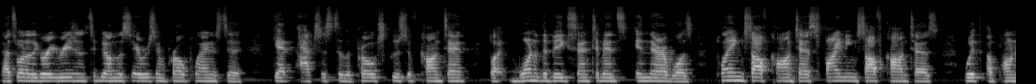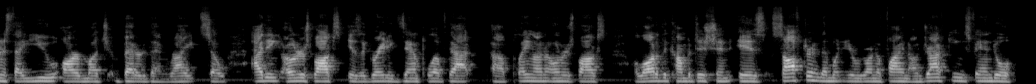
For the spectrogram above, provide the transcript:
that's one of the great reasons to be on the SaberSim Pro plan is to get access to the pro exclusive content. But one of the big sentiments in there was playing soft contests, finding soft contests with opponents that you are much better than, right? So I think Owner's Box is a great example of that. Uh, playing on Owner's Box, a lot of the competition is softer than what you're going to find on DraftKings, FanDuel,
